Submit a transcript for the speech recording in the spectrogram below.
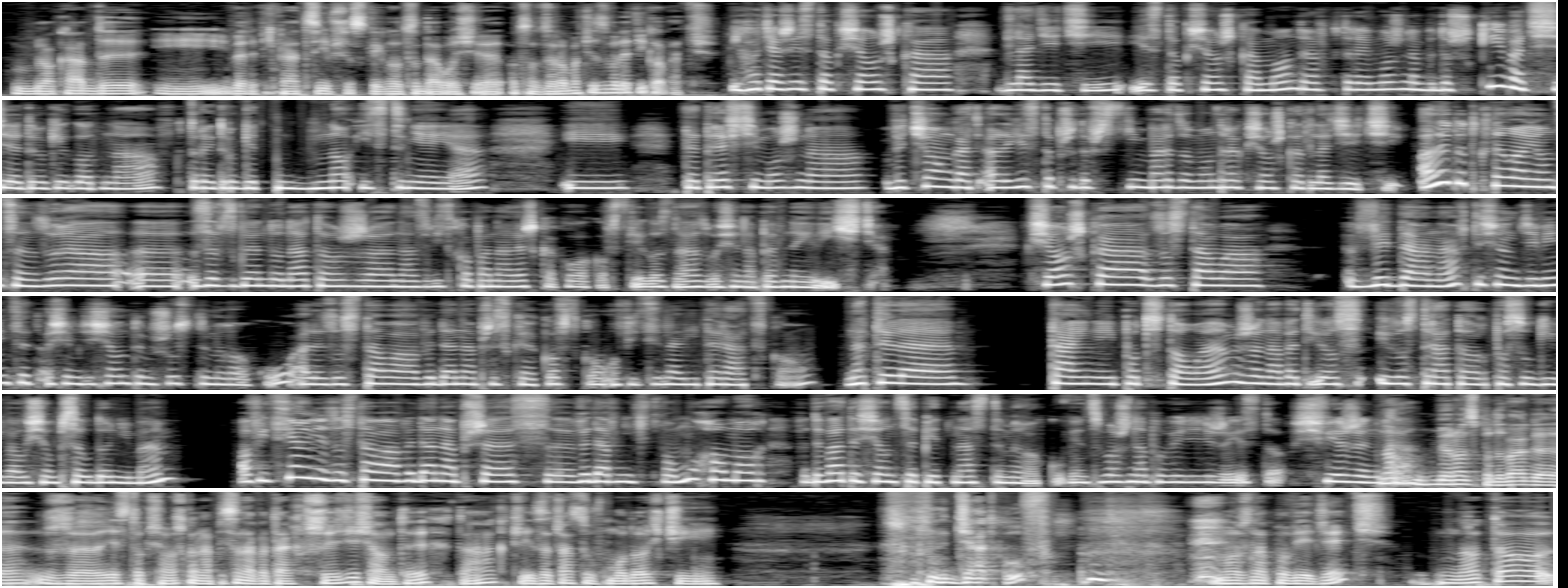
blokady i weryfikacji wszystkiego, co dało się ocenzorować i zweryfikować. I chociaż jest to książka dla dzieci, jest to książka mądra, w której można by doszukiwać się drugiego dna, w której drugie dno istnieje i te treści można wyciągać, ale jest to przede wszystkim bardzo mądra książka dla dzieci. Ale dotknęła ją cenzura e, ze względu na to, że nazwisko pana Leszka Kołakowskiego znalazło się na pewnej liście. Książka została wydana w 1986 roku, ale została wydana przez krakowską oficynę literacką. Na tyle tajnie i pod stołem, że nawet ilustrator posługiwał się pseudonimem. Oficjalnie została wydana przez wydawnictwo Muchomor w 2015 roku, więc można powiedzieć, że jest to świeżynka. No, biorąc pod uwagę, że jest to książka napisana w latach 60., tak, czyli za czasów młodości dziadków, można powiedzieć, no to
